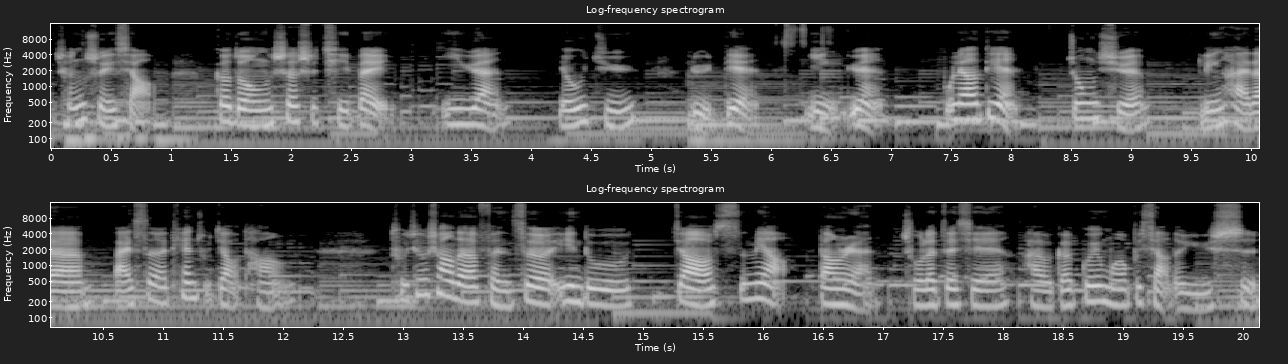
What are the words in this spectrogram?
城虽小，各种设施齐备：医院、邮局、旅店、影院、布料店、中学、临海的白色天主教堂、土丘上的粉色印度。教寺庙，当然，除了这些，还有个规模不小的鱼市。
